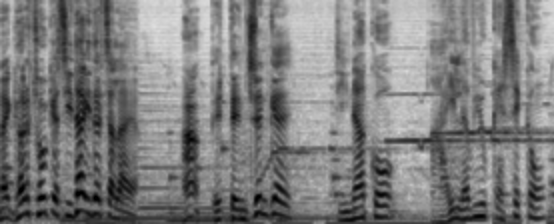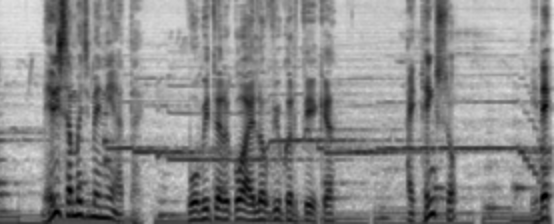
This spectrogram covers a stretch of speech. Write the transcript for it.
मैं घर छोड़ के सीधा इधर चला आया। हाँ। फिर टेंशन क्या है? टीना को आई लव यू कैसे कहूँ? मेरी समझ में नहीं आता है। वो भी तेरे को आई लव यू करती है क्या? आई थिंक सो ये देख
